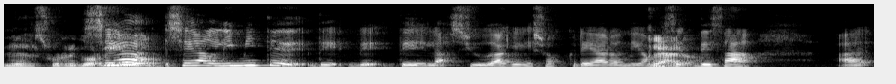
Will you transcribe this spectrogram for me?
de su recorrido. Llega, llega al límite de, de- la ciudad que ellos crearon, digamos, Claro. de esa... a-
